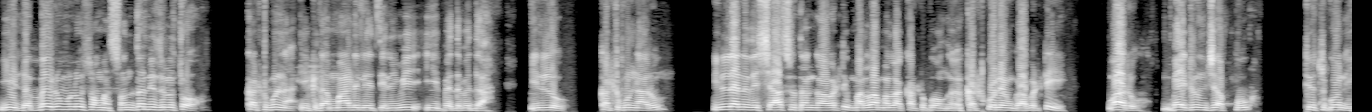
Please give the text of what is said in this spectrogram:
ఈ డెబ్బై రూములు సొంత నిధులతో కట్టుకున్న ఇక్కడ మాడిలు అయితేనేమి ఈ పెద్ద పెద్ద ఇల్లు కట్టుకున్నారు. ఇల్లు అనేది శాశ్వతం కాబట్టి మళ్ళా మళ్ళా కట్టుకో కట్టుకోలేము కాబట్టి వారు బయట నుంచి అప్పు తెచ్చుకొని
